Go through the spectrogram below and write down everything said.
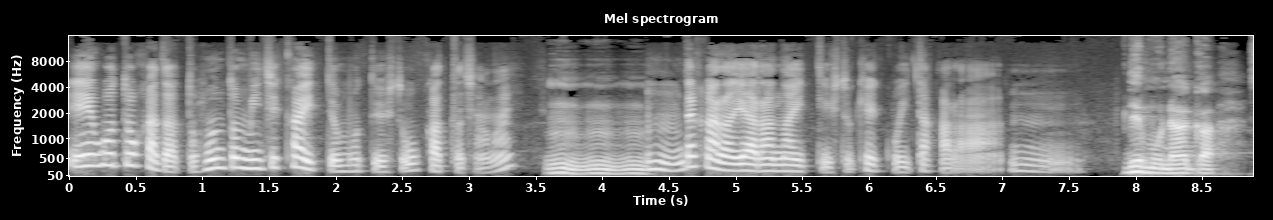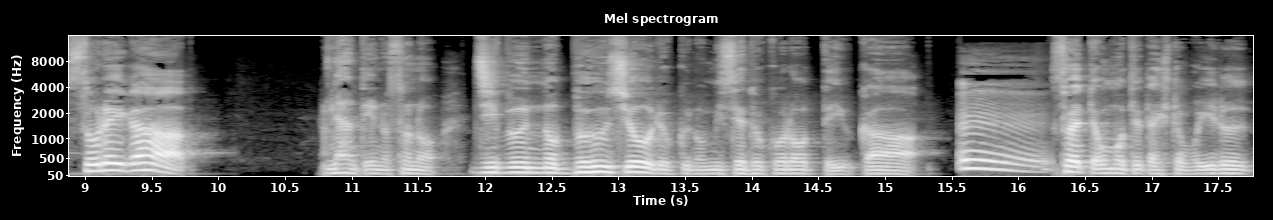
英語とかだと本当短いって思ってる人多かったじゃない？うんうんうん。うん。だからやらないっていう人結構いたから、うん。でもなんか、それが、なんていうの、その、自分の文章力の見せ所っていうか、うん。そうやって思ってた人もいる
